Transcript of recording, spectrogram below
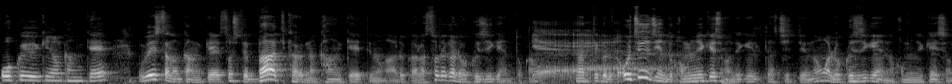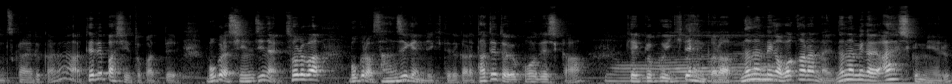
奥行きの関係上下の関係そしてバーティカルな関係っていうのがあるからそれが6次元とかなってくるから宇宙人とコミュニケーションができる人たちっていうのは6次元のコミュニケーションを使えるからテレパシーとかって僕ら信じない。それは僕らは3次元で生きてるから縦と横でしか結局生きてへんから斜めが分からない。斜めが怪しく見える。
